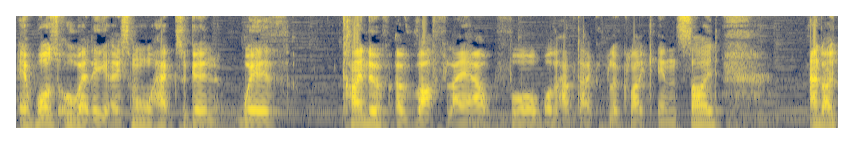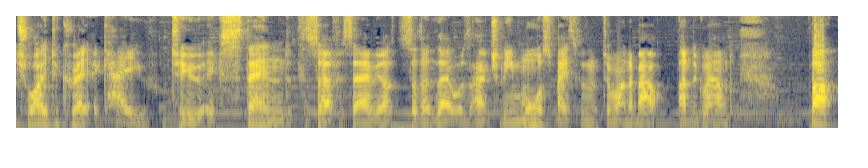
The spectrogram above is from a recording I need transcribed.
It was already a small hexagon with kind of a rough layout for what the habitat could look like inside and I tried to create a cave to extend the surface area so that there was actually more space for them to run about underground. But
